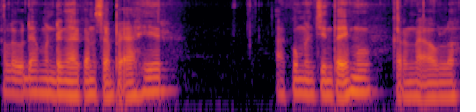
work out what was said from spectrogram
Kalau udah mendengarkan sampai akhir aku mencintaimu karena Allah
